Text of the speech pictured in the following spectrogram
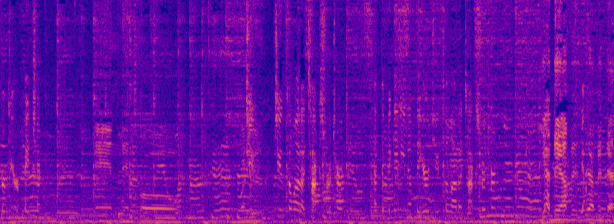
from your paycheck? And then for what do Do you, you? do you fill out a tax return at the beginning of the year? Do you fill out a tax return? Yeah, they have it. They have it there.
